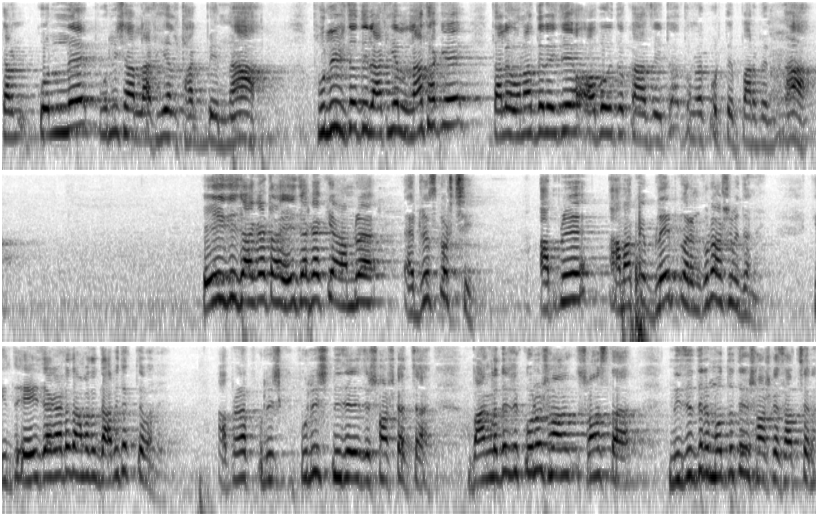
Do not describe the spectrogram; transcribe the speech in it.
কারণ করলে পুলিশ আর লাঠিয়াল থাকবে না। পুলিশ যদি লাঠিয়াল না থাকে, তাহলে ওনাদের এই যে অবৈধ কাজ, এটা তোমরা করতে পারবে না। এই যে জায়গাটা, এই জায়গাকে আমরা অ্যাড্রেস করছি। আপনি আমাকে ব্লেম করেন, কোনো অসুবিধা নেই। কিন্তু এই জায়গাটাতে আমাদের দাবি থাকতে পারে। আপনারা পুলিশ পুলিশ নিজের যে সংস্কার চায়। বাংলাদেশে কোনো সংস্থা নিজেদের মধ্য থেকে সংস্কার চাচ্ছে না।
